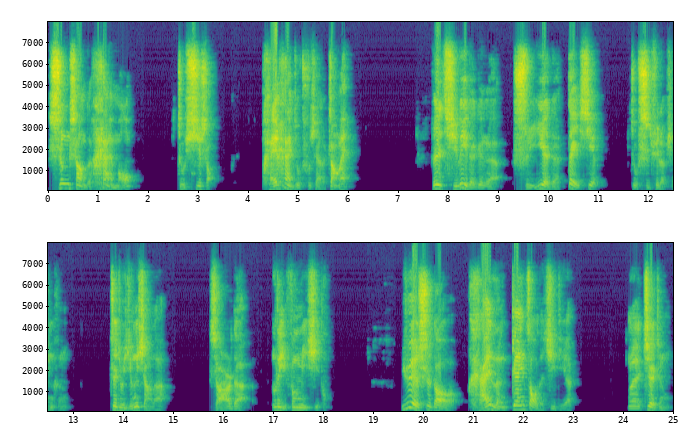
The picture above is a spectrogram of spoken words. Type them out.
身上的汗毛就稀少，排汗就出现了障碍，所以体内的这个水液的代谢就失去了平衡，这就影响了。小儿的内分泌系统，越是到寒冷干燥的季节，呃，这种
